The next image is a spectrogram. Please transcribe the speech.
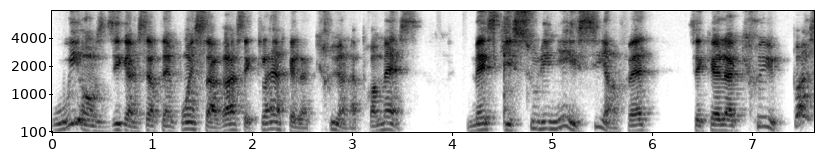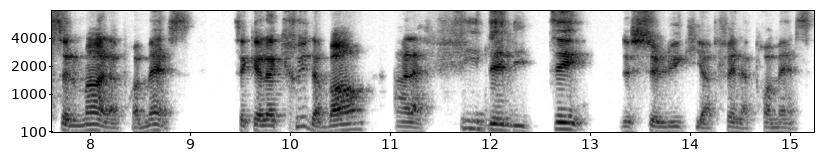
oui, on se dit qu'à un certain point, Sarah, c'est clair qu'elle a cru en la promesse. Mais ce qui est souligné ici, en fait, c'est qu'elle a cru pas seulement à la promesse, c'est qu'elle a cru d'abord à la fidélité de celui qui a fait la promesse.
